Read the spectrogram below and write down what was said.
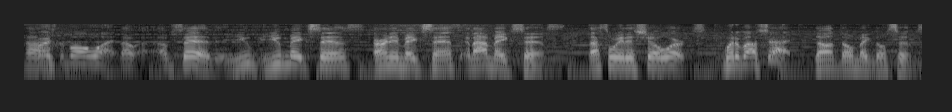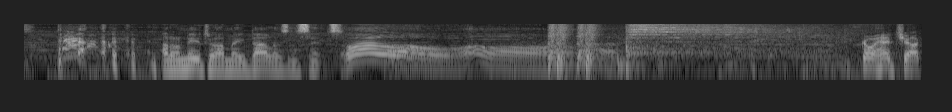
First of all, what? No, I've said you you make sense, Ernie makes sense, and I make sense. That's the way this show works. What about Shaq? Don't don't make no sense. I don't need to. I make dollars and cents. Whoa! Oh. Go ahead, Chuck.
